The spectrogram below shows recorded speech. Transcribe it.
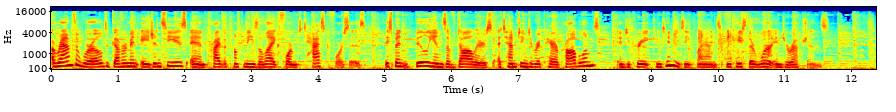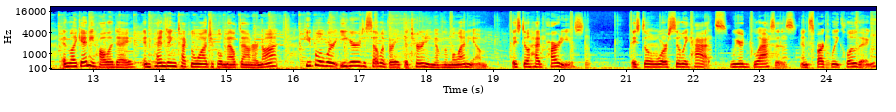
Around the world, government agencies and private companies alike formed task forces. They spent billions of dollars attempting to repair problems and to create contingency plans in case there were interruptions. And like any holiday, impending technological meltdown or not, people were eager to celebrate the turning of the millennium. They still had parties. They still wore silly hats, weird glasses, and sparkly clothing.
